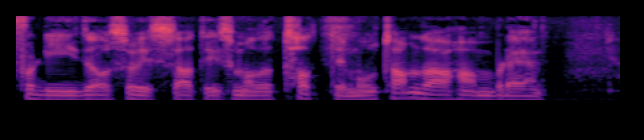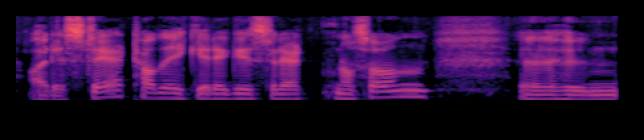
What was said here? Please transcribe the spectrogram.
fordi det også viste seg at de som hadde tatt imot ham da han ble arrestert, hadde ikke registrert noe sånn. Uh, hun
